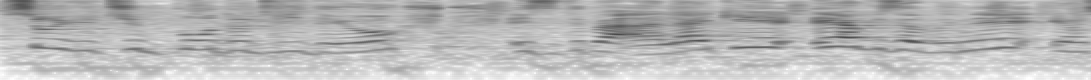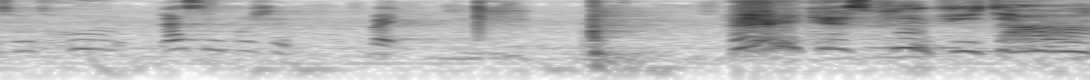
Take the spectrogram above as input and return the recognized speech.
sur YouTube pour d'autres vidéos. N'hésitez pas à liker et à vous abonner. Et on se retrouve la semaine prochaine. Bye. Hey, casse-pied, putain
